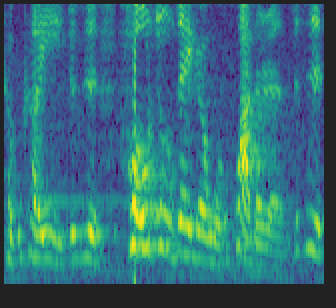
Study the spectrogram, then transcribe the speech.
可不可以，就是 hold 住这个文化的人，就是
